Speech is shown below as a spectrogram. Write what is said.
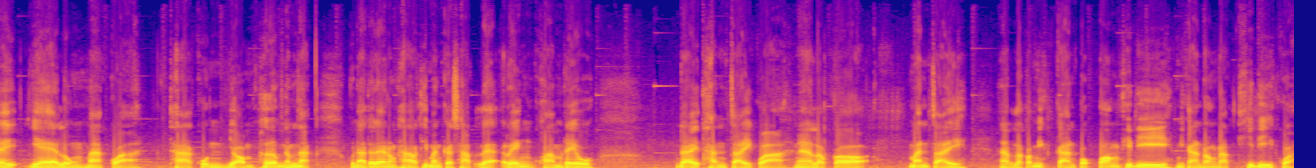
ได้แย่ลงมากกว่า ถ้าคุณยอมเพิ่มน้ำหนัก คุณอาจจะได้รองเท้าที่มันกระชับและเร่งความเร็วได้ทันใจกว่านะแล้วก็มั่นใจนะครับแล้วก็มีการปกป้องที่ดี มีการรองรับที่ดีกว่า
